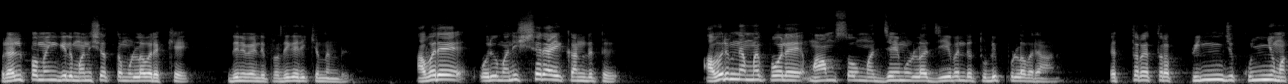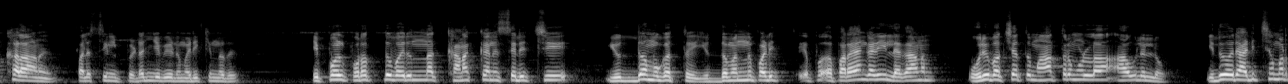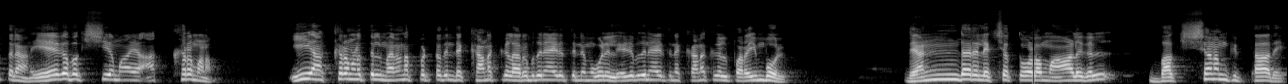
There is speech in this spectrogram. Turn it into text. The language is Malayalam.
ഒരല്പമെങ്കിലും മനുഷ്യത്വമുള്ളവരൊക്കെ ഇതിനു വേണ്ടി പ്രതികരിക്കുന്നുണ്ട്. അവരെ ഒരു മനുഷ്യരായി കണ്ടിട്ട് അവരും നമ്മെപ്പോലെ മാംസവും മജ്ജയുമുള്ള ജീവന്റെ തുടിപ്പുള്ളവരാണ്. എത്ര എത്ര പിഞ്ചു കുഞ്ഞു മക്കളാണ് ഫലസ്തീനിൽ പിടഞ്ഞു വീണ് മരിക്കുന്നത്. ഇപ്പോൾ പുറത്തു വരുന്ന കണക്കനുസരിച്ച് യുദ്ധമുഖത്ത് യുദ്ധമെന്ന് പഠി പറയാൻ കഴിയില്ല. കാരണം ഒരു പക്ഷത്ത് മാത്രമുള്ള ആവില്ലല്ലോ ഇത് ഒരു അടിച്ചമർത്തലാണ്. ഏകപക്ഷീയമായ ആക്രമണം. ഈ ആക്രമണത്തിൽ മരണപ്പെട്ടതിന്റെ കണക്കുകൾ അറുപതിനായിരത്തിന്റെ മുകളിൽ എഴുപതിനായിരത്തിന്റെ കണക്കുകൾ പറയുമ്പോൾ രണ്ടര ലക്ഷത്തോളം ആളുകൾ ഭക്ഷണം കിട്ടാതെ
